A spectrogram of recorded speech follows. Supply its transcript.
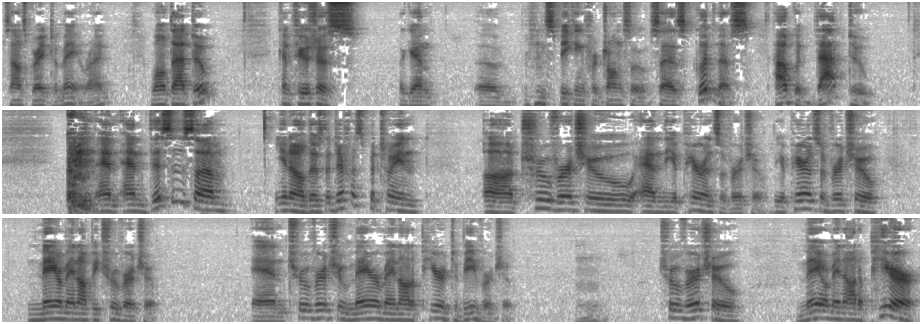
Sounds great to me, right? Won't that do? Confucius, again, uh, speaking for Zhuangzi, says, "Goodness, how could that do?" and and this is, um, you know, there's the difference between uh, true virtue and the appearance of virtue. The appearance of virtue may or may not be true virtue, and true virtue may or may not appear to be virtue. Mm. True virtue may or may not appear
